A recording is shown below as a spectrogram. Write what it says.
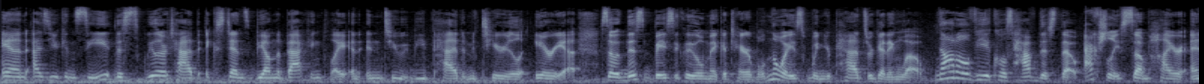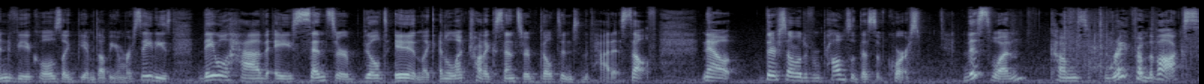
and as you can see, the squealer tab extends beyond the backing plate and into the pad material area. So this basically will make a terrible noise when your pads are getting low. Not all vehicles have this though. Actually, some higher end vehicles like BMW and Mercedes, they will have a sensor built in, like an electronic sensor built into the pad itself. Now, there's several different problems with this, of course. This one comes right from the box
